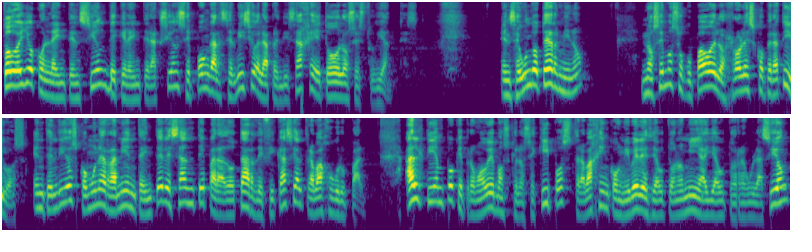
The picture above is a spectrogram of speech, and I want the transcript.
Todo ello con la intención de que la interacción se ponga al servicio del aprendizaje de todos los estudiantes. En segundo término, nos hemos ocupado de los roles cooperativos, entendidos como una herramienta interesante para dotar de eficacia al trabajo grupal, al tiempo que promovemos que los equipos trabajen con niveles de autonomía y autorregulación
